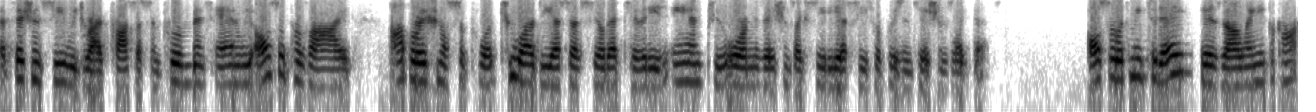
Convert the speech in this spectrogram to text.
efficiency, we drive process improvements, and we also provide operational support to our DSS field activities and to organizations like CDSE for presentations like this. Also with me today is uh, Lainey Picard.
